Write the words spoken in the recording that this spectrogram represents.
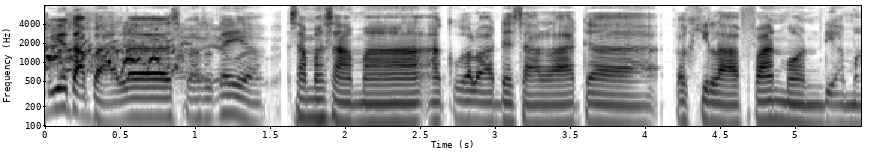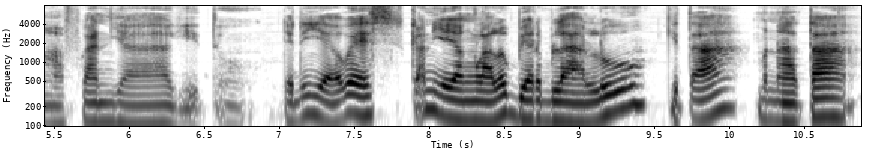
Tapi ya tak bales Maksudnya ya. Sama-sama. Aku kalau ada salah Ada kekhilafan Mohon dimaafkan ya gitu. Jadi ya wes Kan ya yang lalu biar berlalu Kita menata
